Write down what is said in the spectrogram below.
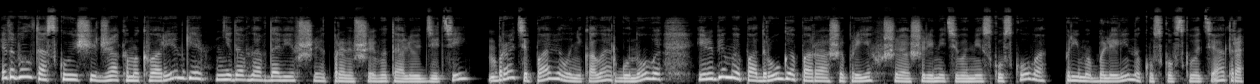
Это был тоскующий Джакомо Кваренги, недавно вдовевший, отправивший в Италию детей, братья Павел и Николай Аргуновы и любимая подруга Параши, приехавшая Шереметьевыми из Кускова, прима-балерина Кусковского театра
